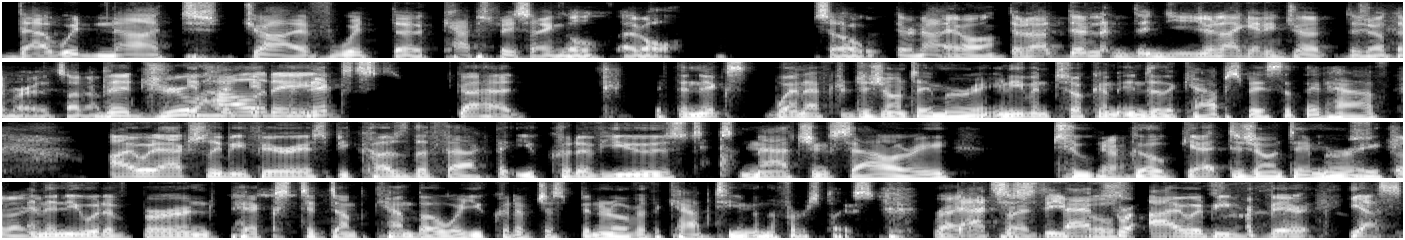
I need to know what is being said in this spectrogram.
that would not jive with the cap space angle at all. So they're not. At all. They're not. They're not. You're not getting Dejounte Murray. That's not. The Jrue If the- the Holiday. Knicks go ahead. if the Knicks went after DeJounte Murray and even took him into the cap space that they'd have, I would actually be furious because of the fact that you could have used matching salary to Yeah. go get DeJounte Murray, and then you would have burned picks to dump Kemba where you could have just been an over the cap team in the first place. Right. That's a right. Steve that's Mills where I would be very yes,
